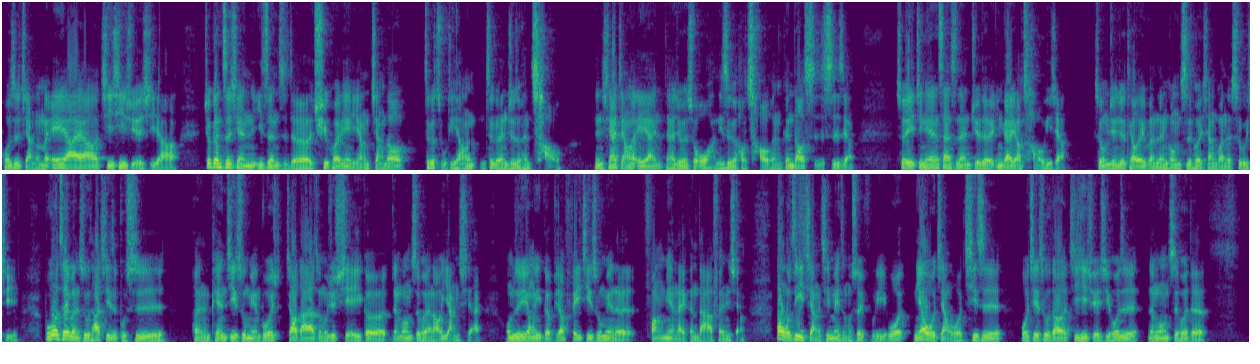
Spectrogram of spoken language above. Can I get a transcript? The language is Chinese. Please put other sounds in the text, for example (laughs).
或是讲什么 AI 啊，机器学习啊，就跟之前一阵子的区块链一样，讲到这个主题，好像你这个人就是很潮。你现在讲到 AI，人家就会说哇，你这个好潮，可能跟到时事这样。所以今天三十人觉得应该也要潮一下，所以我们今天就挑了一本人工智慧相关的书籍。不过这本书它其实不是很偏技术面，不会教大家怎么去写一个人工智慧，然后养起来。我们是用一个比较非技术面的方面来跟大家分享，但我自己讲其实没什么说服力。我你要我讲，我其实我接触到机器学习或是人工智慧的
